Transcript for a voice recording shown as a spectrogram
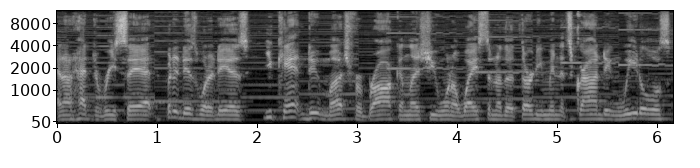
and I had to reset, but it is what it is. You can't do much for Brock unless you want to waste another 30 minutes grinding Weedles,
